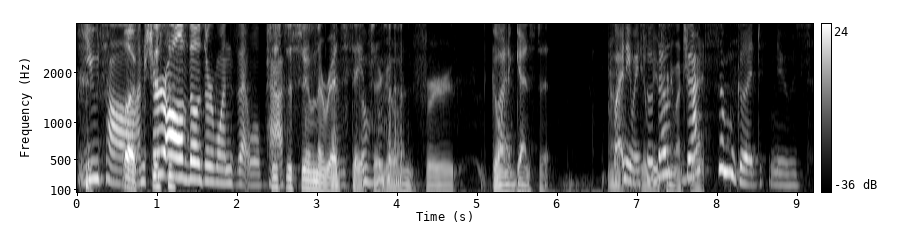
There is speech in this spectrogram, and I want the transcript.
Utah. Look, I'm sure all as- of those are ones that will pass. Just assume the red states too. are going for going But- against it. But oh, anyway, You'll so those, that's right. some good news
